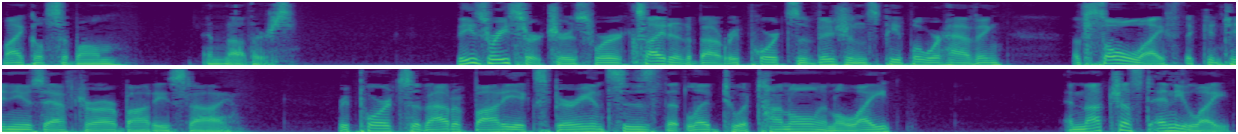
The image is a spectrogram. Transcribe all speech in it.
Michael Sabom, and others. These researchers were excited about reports of visions people were having of soul life that continues after our bodies die. Reports of out-of-body experiences that led to a tunnel and a light. And not just any light,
